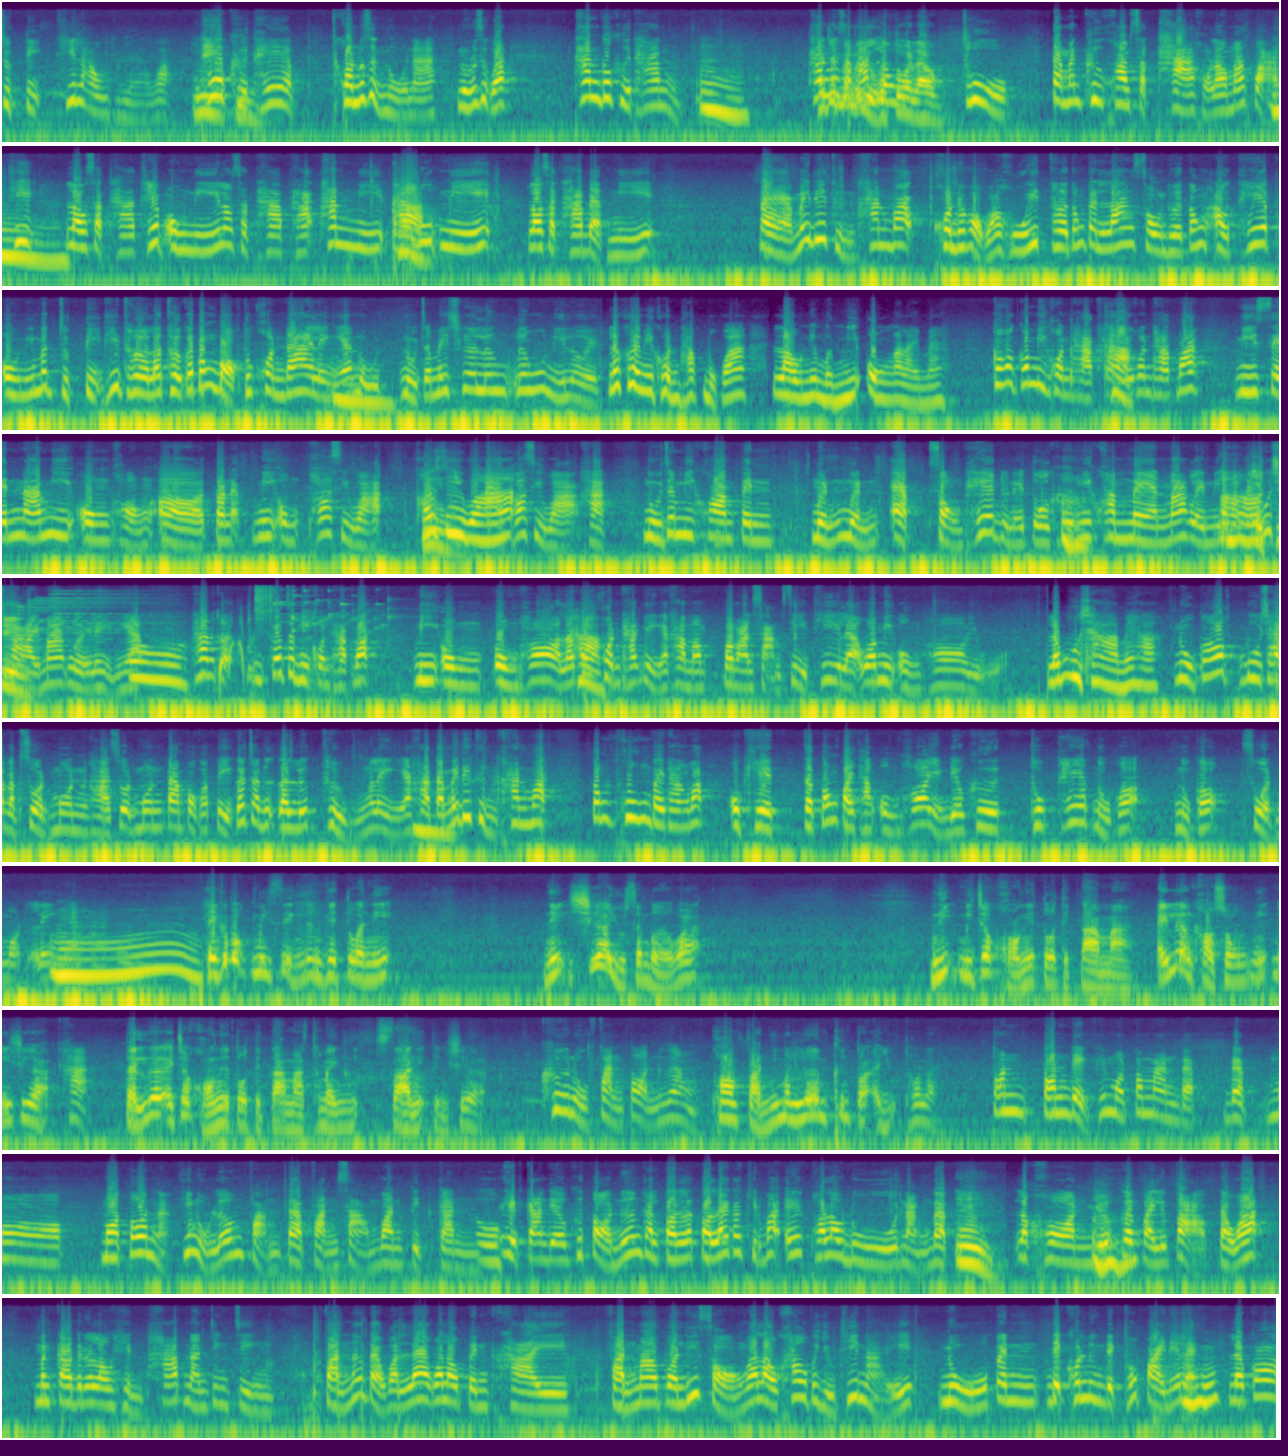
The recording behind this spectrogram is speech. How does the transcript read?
จุติที่เราอยู่แล้วอะอืมเทพคือเทพความรู้สึกหนูนะ หนูรู้สึกว่าท่านก็คือท่าน อืม ท่านจะมาอยู่กับตัวเรา ถูก แต่มันคือความศรัทธาของเรามากกว่าอืมที่เราศรัทธาเทพองค์นี้ เราศรัทธาพระท่านนี้พระค่ะรูปนี้ เราศรัทธาแบบนี้ แต่ไม่ได้ถึงขั้นว่าคนจะบอกว่าหุยเธอต้องเป็นร่างทรง เธอต้องเอาเทพองค์นี้มาจุติที่เธอแล้วเธอก็ต้องบอกทุกคนได้อะไรเงี้ยหนูหนูจะไม่เชื่อเรื่องเรื่องพวกนี้เลย แล้วเคยมีคนทักบอกว่าเราเนี่ยเหมือนมีองค์อะไรไหมก็ก็มีคนทักค่ะค่ะมีคนทักว่ามีเซนต์นะมีองค์ของเอ่อตอนนั้นมีองค์พ่อศิวะพ่อศิวะอ่าพ่อศิวะค่ะ หนูจะมีความเป็นเหมือนเหมือนแอบสองเพศอยู่ในตัวคือมีความแมนมากเลยมีความเป็นอ่าผู้จริงชายมากเลยอะไรอย่างเงี้ยโอ้ท่านก็ก็จะมีคนทักว่ามีองค์องค์พ่อแล้วก็ค่ะคนทักอย่างเงี้ยค่ะมาประมาณ 3 4 ที่แล้วว่ามีองค์พ่ออยู่แล้วบูชาไหมคะ หนูก็บูชาแบบสวดมนต์ค่ะ สวดมนต์ตามปกติก็จะระลึกถึงอะไรอย่างเงี้ยค่ะ แต่ไม่ได้ถึงขั้นว่าต้องพุ่งไปทางว่า โอเค จะต้องไปทางองค์พ่ออย่างเดียวคือ ทุกเทพหนูก็หนูก็สวดหมดอะไรอย่างเงี้ยค่ะอืมเห็นเขาบอกมีสิ่งหนึ่งในตัวนี้ นี่เชื่ออยู่เสมอว่า นี่มีเจ้าของในตัวติดตามมาไอ้เรื่องเขาทรงนี้ไม่เชื่อ ค่ะ แต่เรื่องไอ้เจ้าของในตัวติดตามมาทำไมซานิถึงเชื่อ คือหนูฝันต่อเนื่อง ความฝันนี้มันเริ่มขึ้นตอนอายุเท่าไหร่ ตอนตอนเด็กพี่มดประมาณแบบแบบมมต้นอะที่หนูเริ่มฝันแต่ฝัน 3 วันติดกัน โอ้ เหตุการณ์เดียวคือต่อเนื่องกันตอนตอนแรกก็คิดว่าเอ๊ะเพราะเราดูหนังแบบอืม ละครเยอะเกินไปหรือเปล่า แต่ว่ามันกลายเป็นเราเห็นภาพนั้นจริง ๆ ฝันตั้งแต่วันแรกว่าเราเป็นใคร ฝันมาวันที่สองว่าเราเข้าไปอยู่ที่ไหน หนูเป็นเด็กคนหนึ่งเด็กทั่วไปนี่แหละอือฮึแล้วก็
